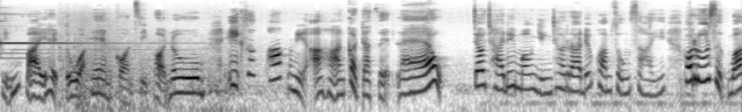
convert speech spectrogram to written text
ผิงไฟให้ตัวแห้งก่อนสิพ่อนุ่มอีกสักพักเนี่ยอาหารก็จะเสร็จแล้ว เจ้าชายได้มองหญิงชาราด้วยความสงสัย เพราะรู้สึกว่า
